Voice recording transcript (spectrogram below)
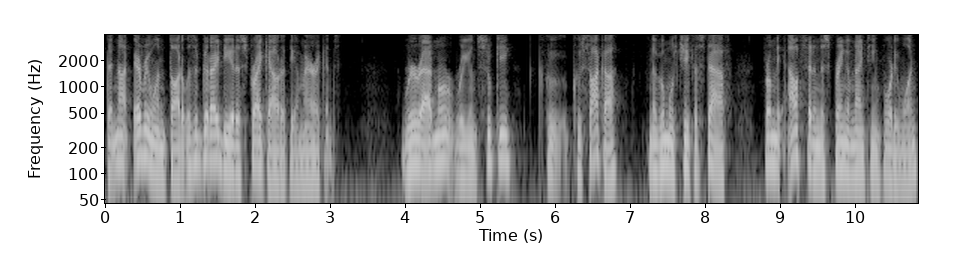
that not everyone thought it was a good idea to strike out at the Americans. Rear Admiral Ryusuke Kusaka, Nagumo's chief of staff, from the outset in the spring of 1941,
